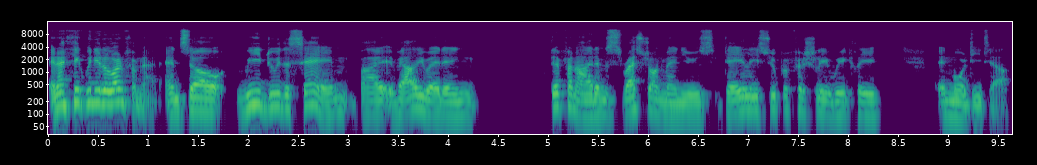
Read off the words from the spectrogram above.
And I think we need to learn from that. And so we do the same by evaluating different items, restaurant menus, daily, superficially, weekly, in more detail.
